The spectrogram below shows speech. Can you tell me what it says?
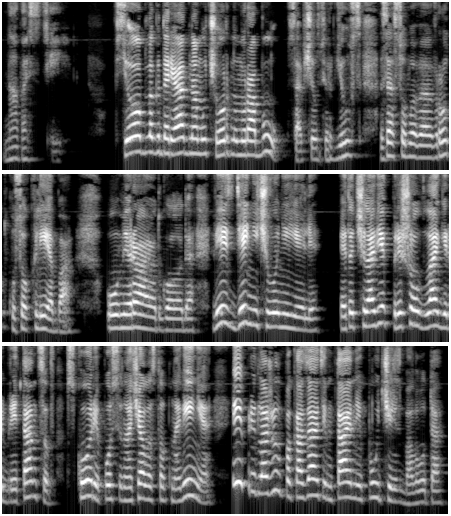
новостей. «Все благодаря одному черному рабу», — сообщил Фергюс, засовывая в рот кусок хлеба. «Умираю от голода. Весь день ничего не ели. Этот человек пришел в лагерь британцев вскоре после начала столкновения и предложил показать им тайный путь через болото.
